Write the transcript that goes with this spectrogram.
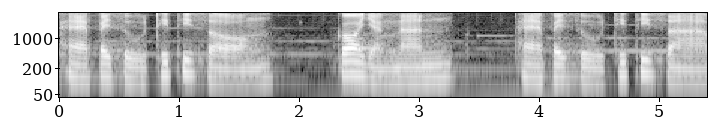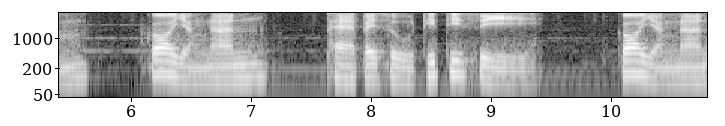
แผ่ไปสู่ทิศที่สองก็อย่างนั้น แผ่ไปสู่ทิศที่สามก็อย่างนั้น แผ่ไปสู่ทิศที่สี่ก็อย่างนั้น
